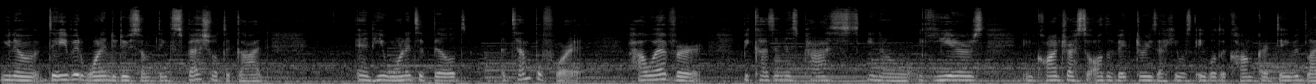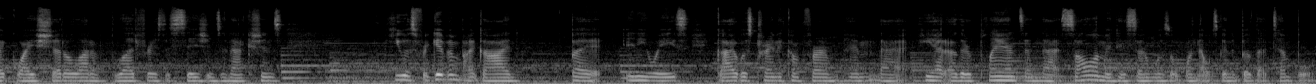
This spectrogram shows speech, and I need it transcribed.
you know, David wanted to do something special to God and he wanted to build a temple for it. However, because in his past, you know, years, in contrast to all the victories that he was able to conquer, David likewise shed a lot of blood for his decisions and actions. He was forgiven by God, but anyways, God was trying to confirm him that he had other plans and that Solomon, his son, was the one that was going to build that temple.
